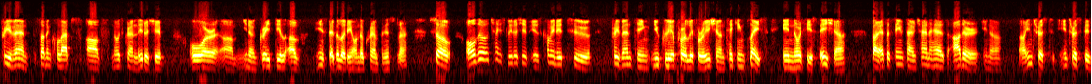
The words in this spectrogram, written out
prevent sudden collapse of North Korean leadership or, um, you know, great deal of instability on the Korean Peninsula. So, although Chinese leadership is committed to preventing nuclear proliferation taking place in Northeast Asia, but at the same time, China has other, you know, interest interested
